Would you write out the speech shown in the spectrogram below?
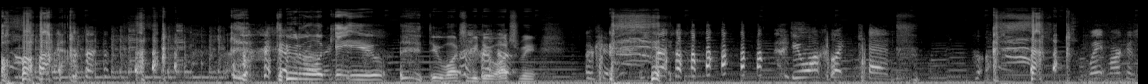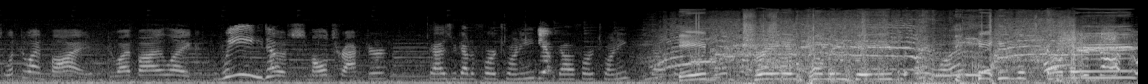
Dude, look at you. Dude, watch me. Dude, watch me. Okay. you walk like Ken. Wait, Marcus, what do I buy? Do I buy like We don't. a small tractor? Guys, we got a 420. Yep. We got a 420. We got a- Gabe, train incoming, Gabe. Wait, what? Gabe, it's coming.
